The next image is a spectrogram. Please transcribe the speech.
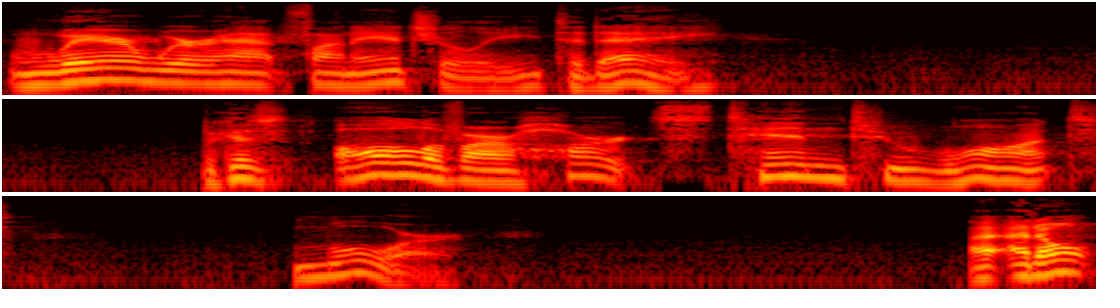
where we're at financially today. Because all of our hearts tend to want more. I, I don't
